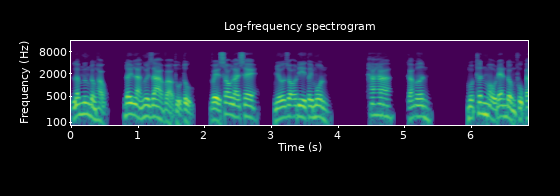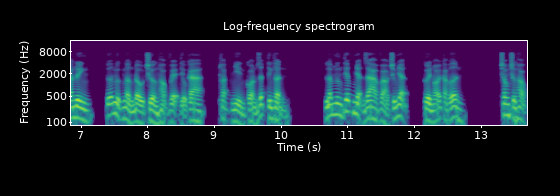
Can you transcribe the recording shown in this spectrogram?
Lâm ngưng đồng học, đây là ngươi ra vào thủ tục về sau lái xe, nhớ rõ đi tây môn. Ha ha, cảm ơn. Một thân màu đen đồng phục an ninh, ưỡn ngực ngẩng đầu trường học vệ tiểu ca, thoạt nhìn còn rất tinh thần. Lâm ngưng tiếp nhận ra vào chứng nhận, cười nói cảm ơn. Trong trường học,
